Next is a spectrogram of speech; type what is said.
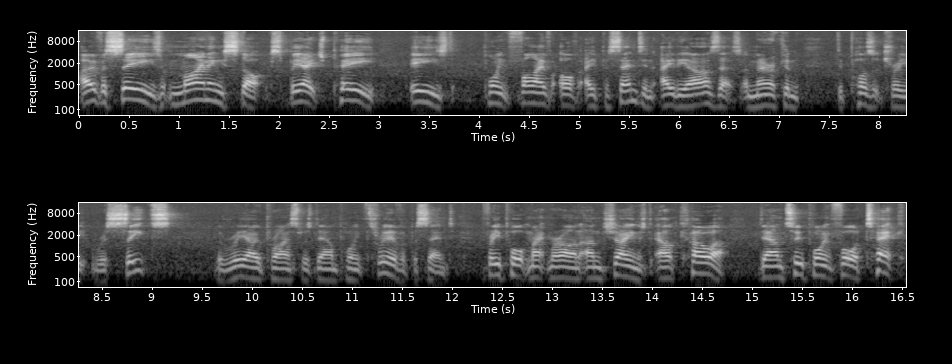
Overseas mining stocks, BHP eased 0.5 of a percent in ADRs, that's American depository receipts. The Rio price was down 0.3 of a percent. Freeport McMoran unchanged. Alcoa down 2.4. Teck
